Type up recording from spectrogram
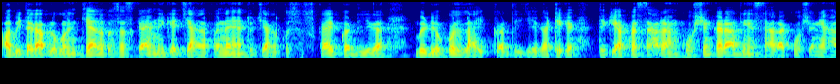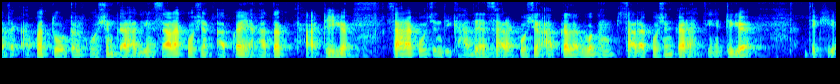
अभी तक आप लोगों ने चैनल को सब्सक्राइब नहीं किया चैनल पर नए हैं तो चैनल को सब्सक्राइब कर दीजिएगा वीडियो को लाइक कर दीजिएगा, ठीक है? देखिए, आपका सारा हम क्वेश्चन करा दिए सारा क्वेश्चन यहाँ तक, आपका टोटल क्वेश्चन करा दिए सारा क्वेश्चन आपका यहाँ तक था, ठीक है? सारा क्वेश्चन दिखा दें सारा क्वेश्चन आपका लगभग हम सारा क्वेश्चन करा दिए ठीक है? देखिए,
